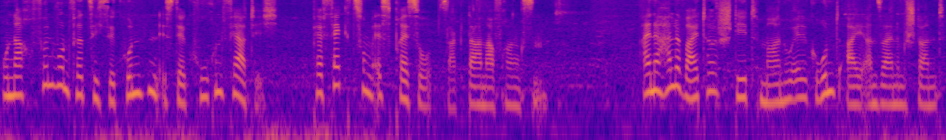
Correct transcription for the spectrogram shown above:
und nach 45 Sekunden ist der Kuchen fertig. Perfekt zum Espresso, sagt Dana Franksen. Eine Halle weiter steht Manuel Grundei an seinem Stand.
